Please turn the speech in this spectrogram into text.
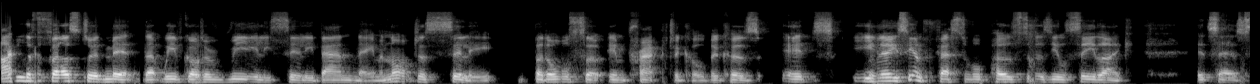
I'm the first to admit that we've got a really silly band name, and not just silly, but also impractical because it's you know, you see on festival posters, you'll see like it says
